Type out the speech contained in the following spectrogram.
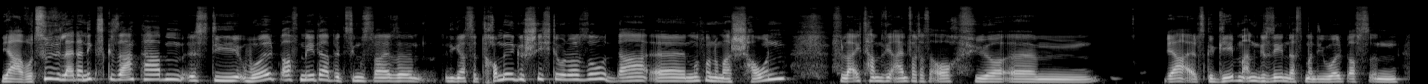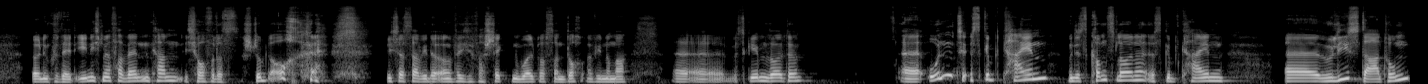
Ja, wozu sie leider nichts gesagt haben, ist die World Buff Meter beziehungsweise die ganze Trommelgeschichte oder so. Da äh, muss man noch mal schauen. Vielleicht haben sie einfach das auch für ähm, ja als gegeben angesehen, dass man die World Buffs in Burning Crusade eh nicht mehr verwenden kann. Ich hoffe, das stimmt auch. nicht, dass da wieder irgendwelche versteckten World Buffs dann doch irgendwie noch mal äh, äh, es geben sollte. Äh, und es gibt kein, und jetzt kommt's Leute, es gibt kein äh, Release-Datum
